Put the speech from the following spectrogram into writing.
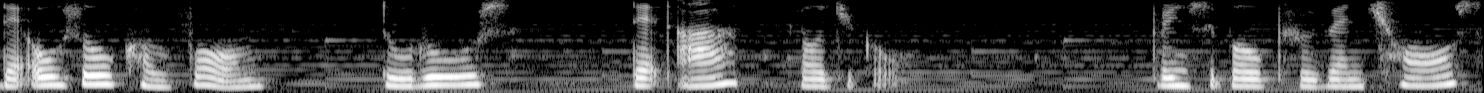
They also conform to rules that are logical. Principles prevent chaos,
